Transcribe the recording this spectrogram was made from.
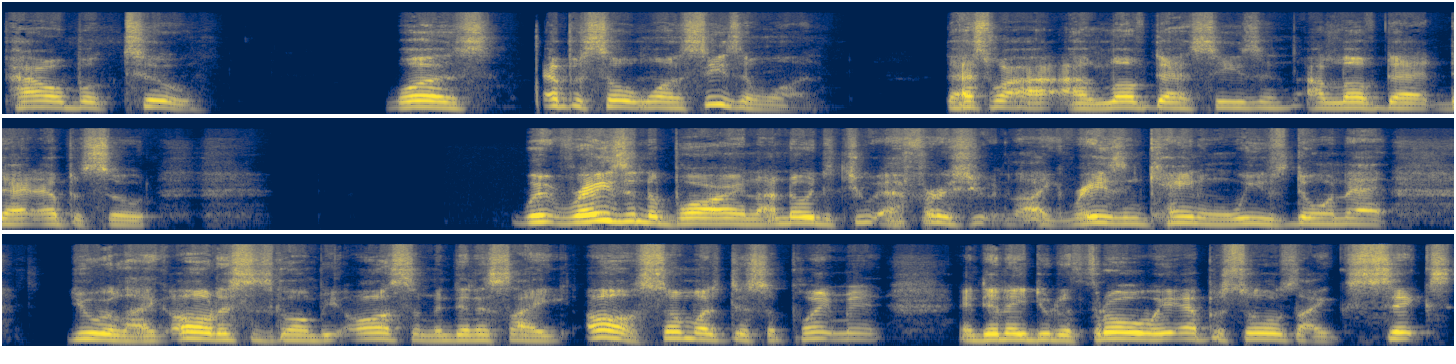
Power Book Two was episode one, season one. That's why I, I love that season. I love that that episode. With raising the bar, and I know that you at first you like raising Kanan when we was doing that, you were like, "Oh, this is gonna be awesome," and then it's like, "Oh, so much disappointment." And then they do the throwaway episodes, like six,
